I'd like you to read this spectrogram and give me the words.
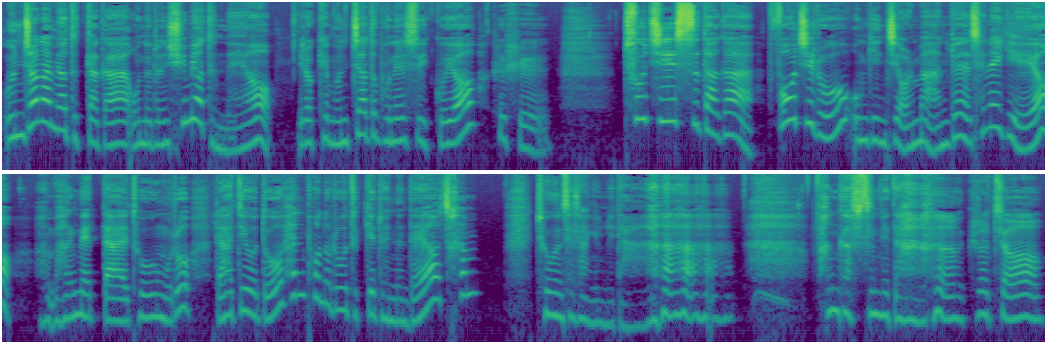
운전하며 듣다가 오늘은 쉬며 듣네요. 이렇게 문자도 보낼 수 있고요. 흐흐. 2G 쓰다가 4G로 옮긴 지 얼마 안 된 새내기예요. 막내딸 도움으로 라디오도 핸폰으로 듣게 됐는데요. 참 좋은 세상입니다. 반갑습니다. 그렇죠.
